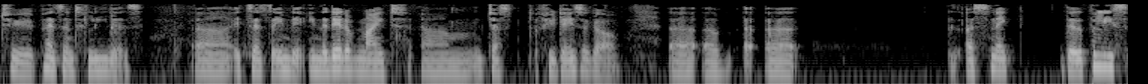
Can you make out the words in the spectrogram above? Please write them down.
to peasant leaders. Uh, it says in the in the dead of night, um, just a few days ago, uh, a, a a snake the police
